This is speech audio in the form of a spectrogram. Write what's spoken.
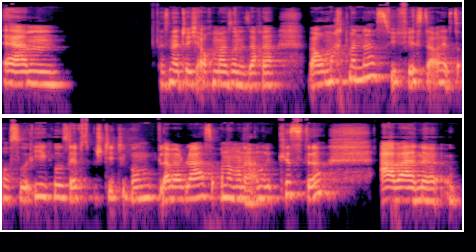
Ähm, das ist natürlich auch immer so eine Sache, warum macht man das? Wie viel ist da jetzt auch so Ego, Selbstbestätigung, bla bla bla, ist auch nochmal eine andere Kiste. Aber eine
